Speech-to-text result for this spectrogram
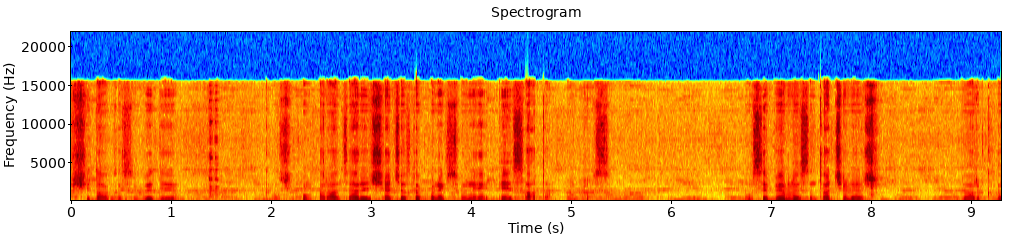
Și dacă se vede ca și comparație, are și această conexiune eSATA în plus. USB-urile sunt aceleași, doar că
